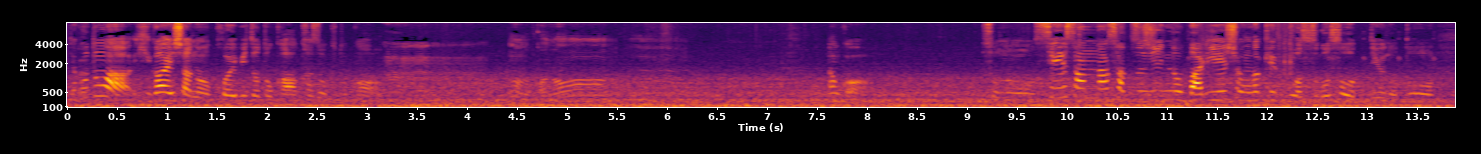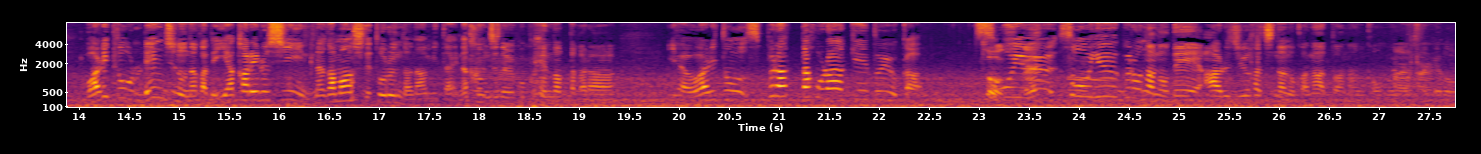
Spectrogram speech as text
ってことは被害者の恋人とか家族とかなのかな。うん。なんかその凄惨な殺人のバリエーションが結構すごそうっていうのと割とレンジの中で焼かれるシーン長回しで撮るんだなみたいな感じの予告編だったからいや割とスプラッタホラー系というかそそうういうねそういうグロなので R18 なのかなとはなんか思いましたけど、う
